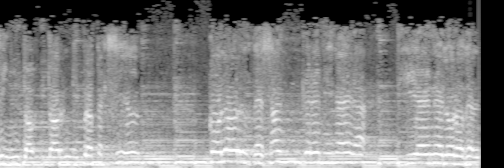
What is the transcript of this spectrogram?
sin doctor ni protección, color de sangre minera, tiene el oro del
